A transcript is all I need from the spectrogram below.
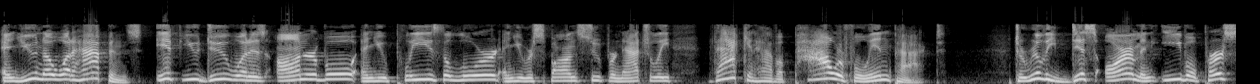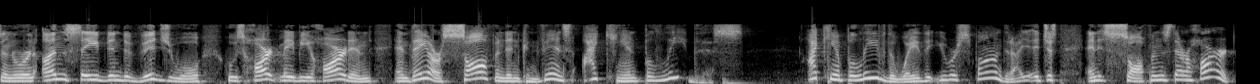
And you know what happens. If you do what is honorable and you please the Lord and you respond supernaturally, that can have a powerful impact to really disarm an evil person or an unsaved individual whose heart may be hardened and they are softened and convinced, I can't believe this. I can't believe the way that you responded. I, it just, and it softens their heart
